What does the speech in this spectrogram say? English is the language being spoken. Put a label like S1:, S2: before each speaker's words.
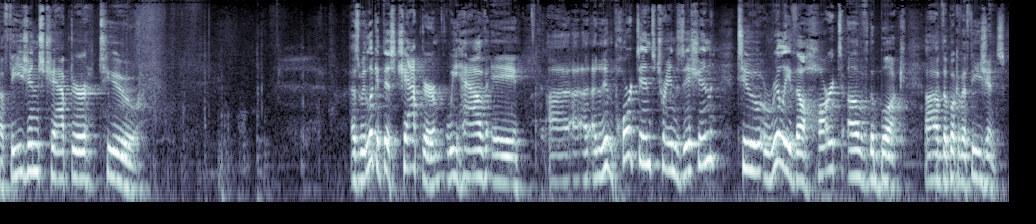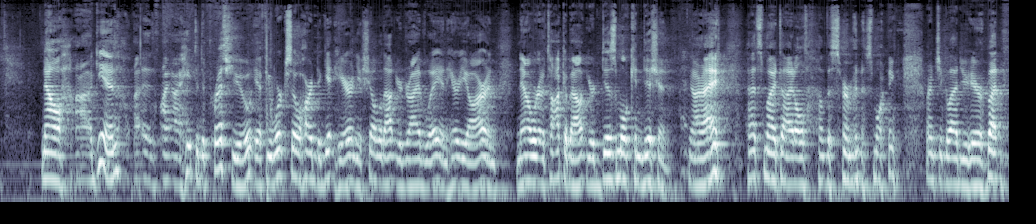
S1: Ephesians chapter 2. As we look at this chapter, we have a, uh, an important transition to really the heart of the book, uh, of the book of Ephesians. Now, uh, again, I, I, hate to depress you if you work so hard to get here and you shoveled out your driveway and here you are, and now we're going to talk about your dismal condition. All right? That's my title of the sermon this morning. Aren't you glad you're here? But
